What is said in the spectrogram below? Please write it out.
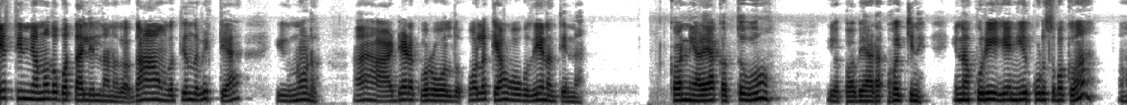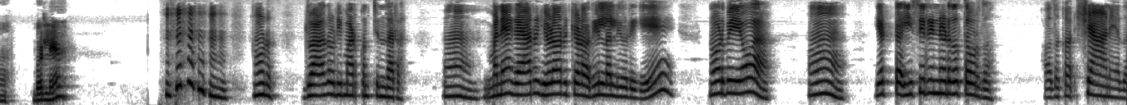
ಏನು ತಿಂದು ಅನ್ನೋದು ಗೊತ್ತಾಗಲಿಲ್ಲ ನನಗೆ. ಗಾಂಗ ತಿಂದು ಬಿಟ್ಟೆ ಈಗ ನೋಡು ಅಡ್ಡಾಡಕ್ಕೆ ಬರುವಲ್ದು. ಹೊಲಕ್ಕೆ ಹೆಂಗೆ ಹೋಗೋದು ಏನಂತಿನ್ನ ಕಣ್ಣು ಎಳ್ಯಾಕತ್ತು ಯಪ್ಪ ಬೇಡ ಹೊಕ್ಕಿನಿ. ಇನ್ನು ಕುರಿಗೆ ನೀರು ಕುಡಿಸ್ಬೇಕು ಹಾಂ? ಬರ್ಲ್ಯಾ? ನೋಡು ಜ್ವಾದೋಡಿ ಮಾಡ್ಕೊಂಡು ತಿಂದಾರ. ಹ್ಮ್ ಮನ್ಯಾಗ ಯಾರು ಹೇಳೋರು ಕೇಳೋರು ಇಲ್ಲ ಅಲ್ಲಿ ಇವರಿಗೆ ನೋಡ್ಬಿ ಯವ್ವ. ಹ್ಮ್ ಎಟ್ಟ ಇಸಿರಿ ನಡೆದತ್ತ ಅವ್ರದ್ದು ಅದಕ್ಕ ಶಾಣೆ ಅದ.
